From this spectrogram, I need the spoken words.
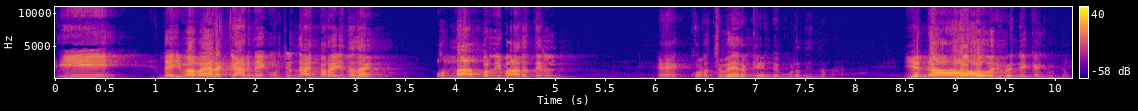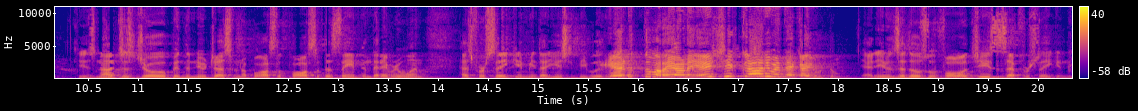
ഈ ദൈവ വേലക്കാരനെ കുറിച്ച് താൻ പറയുന്നത് ഒന്നാം പ്രതിപാദത്തിൽ ഏ കുറച്ചുപേരൊക്കെ എന്റെ കൂടെ നിന്നാണ് എല്ലാവരും എന്നെ കൈവിട്ടു. See, it's not just Job in the New Testament. Apostle Paul said the same thing that everyone has forsaken me that used to be with me. And even said those who follow Jesus have forsaken me.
